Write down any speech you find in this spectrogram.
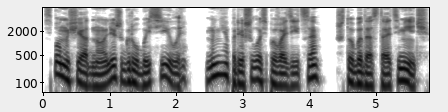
с помощью одной лишь грубой силы. Мне пришлось повозиться, чтобы достать меч.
